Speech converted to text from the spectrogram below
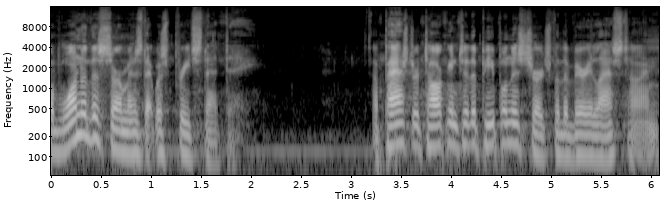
of one of the sermons that was preached that day. A pastor talking to the people in his church for the very last time.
